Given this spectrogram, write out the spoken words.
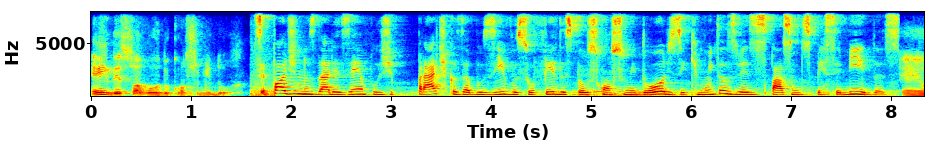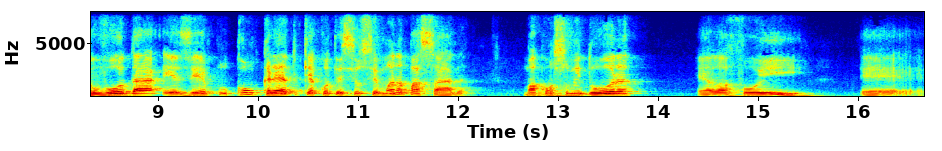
em desfavor do consumidor. Você pode nos dar exemplos de práticas abusivas sofridas pelos consumidores e que muitas vezes passam despercebidas? É, eu vou dar exemplo concreto que aconteceu semana passada. Uma consumidora, ela foi é,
